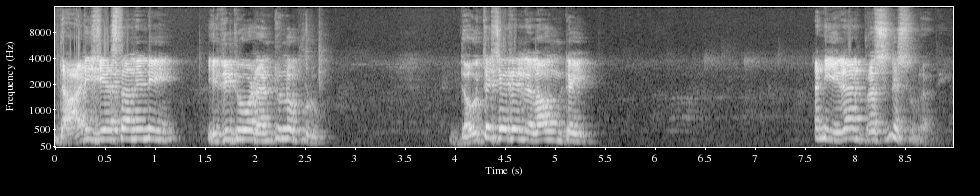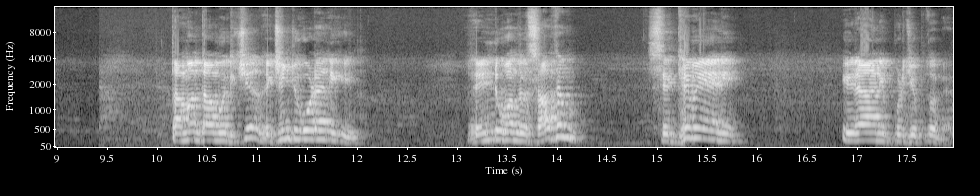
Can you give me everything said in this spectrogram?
దాడి చేస్తానని ఎదుటివాడు అంటున్నప్పుడు దౌత్య చర్యలు ఎలా ఉంటాయి? అని ఇరాన్ ప్రశ్నిస్తున్నది. తమను తాము రక్ష రక్షించుకోవడానికి రెండు వందల శాతం సిద్ధమే అని ఇరాన్ ఇప్పుడు చెప్తున్నది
